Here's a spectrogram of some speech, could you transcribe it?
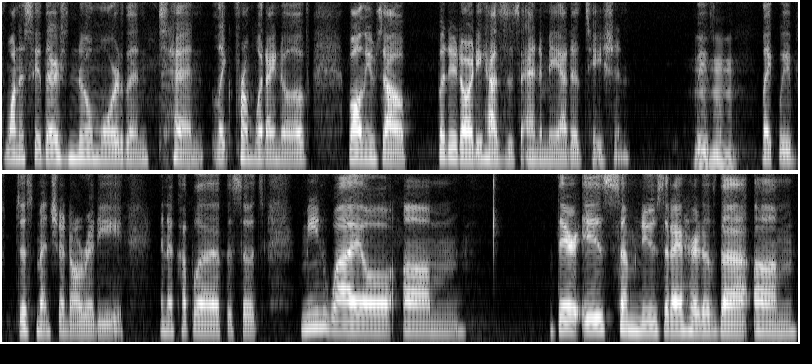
want to say there's no more than 10, like from what I know of, volumes out, but it already has this anime adaptation. We've- hmm Like we've just mentioned already in a couple of episodes. Meanwhile, um, there is some news that I heard of the um,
